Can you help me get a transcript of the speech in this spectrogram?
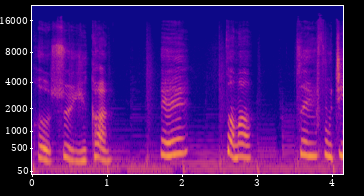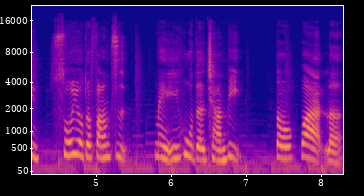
可是，一看，哎，怎么这附近所有的房子，每一户的墙壁都画了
